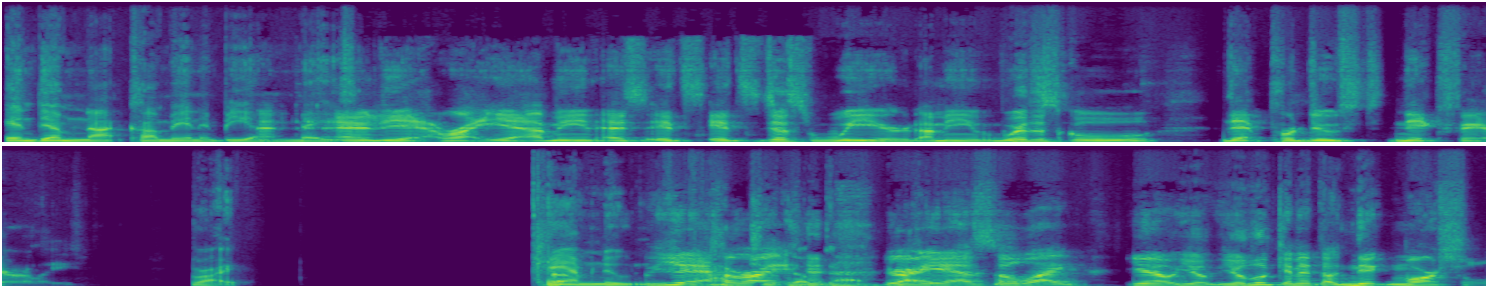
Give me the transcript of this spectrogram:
and them not come in and be amazing. And yeah, right. Yeah. I mean, it's it's it's just weird. I mean, we're the school that produced Nick Fairley. right. Cam Newton. Yeah, right. Guy, right. Yeah. So like, you know, you're you're looking at the Nick Marshall,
